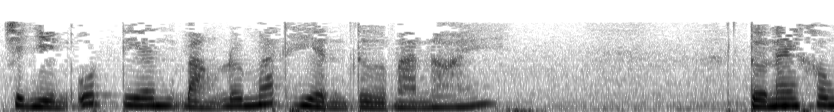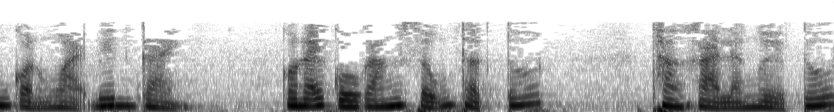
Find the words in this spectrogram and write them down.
chỉ nhìn út tiên bằng đôi mắt hiền từ mà nói. Từ nay không còn ngoại bên cạnh, con hãy cố gắng sống thật tốt. Thằng Khải là người tốt,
